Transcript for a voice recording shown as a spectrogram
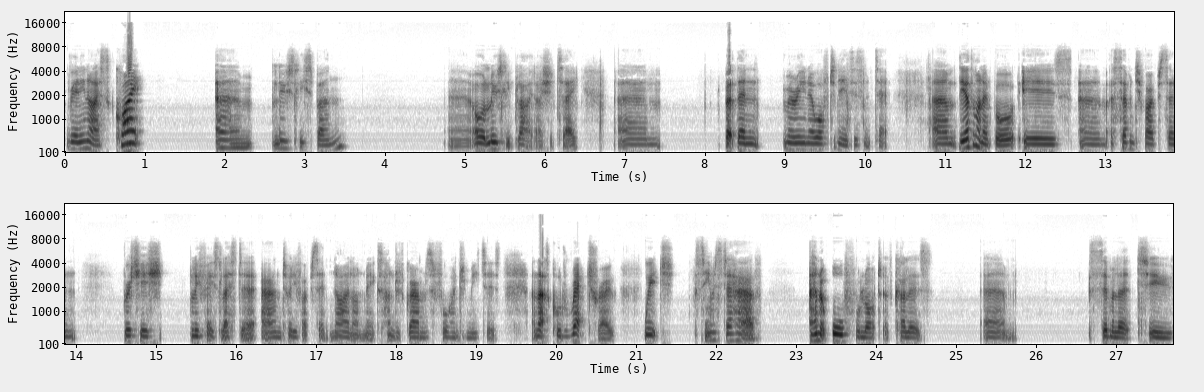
Really nice, quite um, loosely spun, uh, or loosely plied, I should say. Um, but then merino often is, isn't it? Um, the other one I bought is um, a 75% British Blueface Leicester and 25% nylon mix, 100 grams, 400 meters, and that's called Retro, which seems to have an awful lot of colours um, similar to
